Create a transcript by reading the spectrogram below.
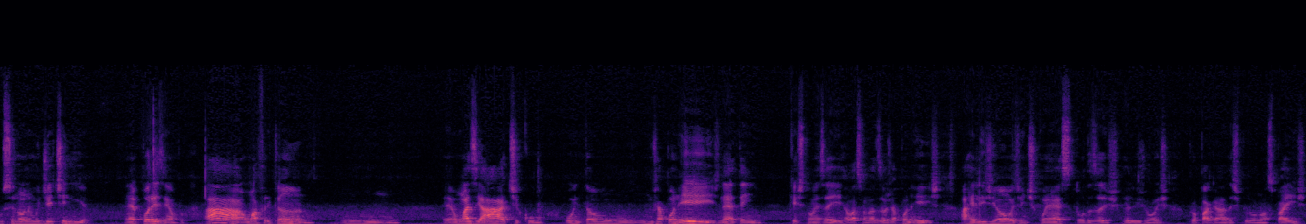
o sinônimo de etnia. É, por exemplo, ah, um africano, um, é, um asiático, ou então um japonês, né? Tem questões aí relacionadas ao japonês. A religião, a gente conhece todas as religiões propagadas pelo nosso país.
